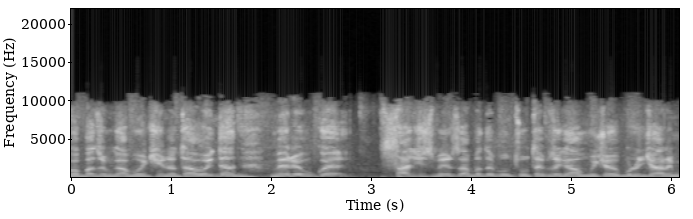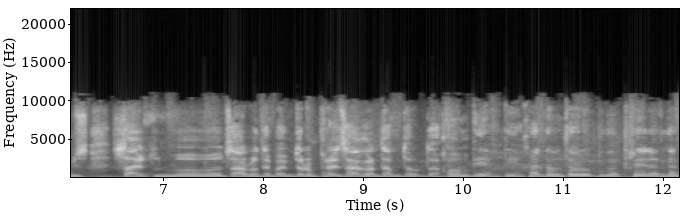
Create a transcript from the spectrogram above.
კობაძემ გამოიჩინა თავი და მე უკვე საჯის მიერ ზამადებულ წუთებზე გამომიშავებული ჯარიმის საერთოდ წარმატება, იმიტომ რომ ფრენს აღარ დამთავრდა, ხო? დიახ, დიახ, არ დამთავრდა ფრენ, რადგან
